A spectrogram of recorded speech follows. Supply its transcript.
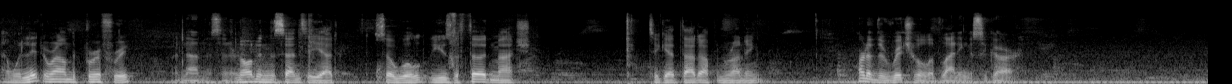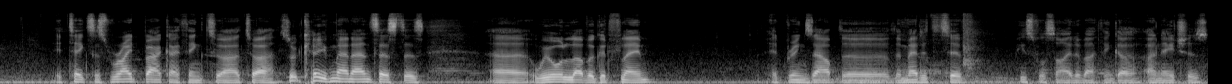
and we're lit around the periphery. but not in the center. Not in the center yet. So we'll use the third match to get that up and running. Part of the ritual of lighting a cigar. It takes us right back, I think, to our, to our sort of caveman ancestors. Uh, we all love a good flame. It brings out the, the meditative, peaceful side of, I think, our, our natures.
